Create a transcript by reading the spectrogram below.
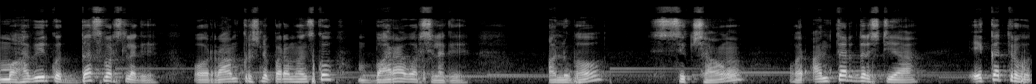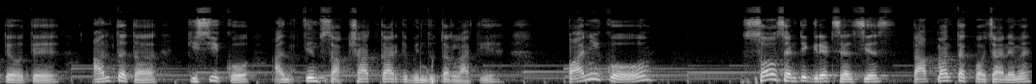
महावीर को दस वर्ष लगे और रामकृष्ण परमहंस को बारह वर्ष लगे। अनुभव, शिक्षाओं और अंतर्दृष्टियाँ एकत्र होते होते अंततः किसी को अंतिम साक्षात्कार के बिंदु तक लाती है। पानी को 100 सेंटीग्रेड सेल्सियस तापमान तक पहुँचाने में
